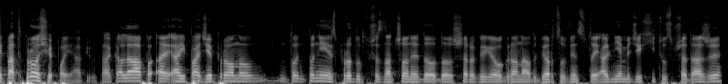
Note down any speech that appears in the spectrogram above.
iPad Pro się pojawił, tak, ale iPadzie Pro no, to, to nie jest produkt przeznaczony do, do szerokiego grona odbiorców, więc tutaj ani nie będzie hitu sprzedaży,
